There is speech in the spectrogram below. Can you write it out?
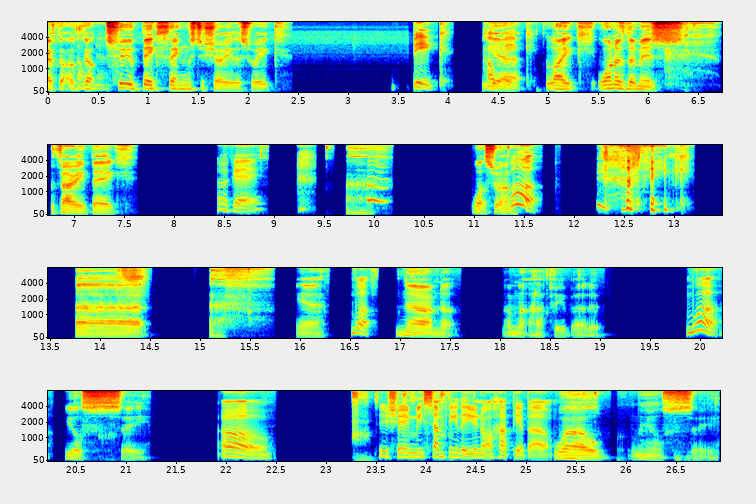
Okay, I've got I've Oh, got no. two big things to show you this week. Big. How yeah, big? like one of them is very big. Okay. What's wrong? What? Nothing. Uh, yeah. What? No, I'm not. I'm not happy about it. What? You'll see. Oh. So you're showing me something that you're not happy about. Well, you'll see.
